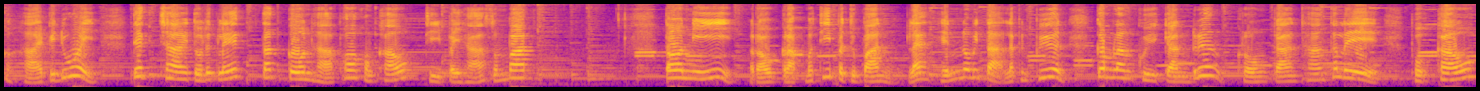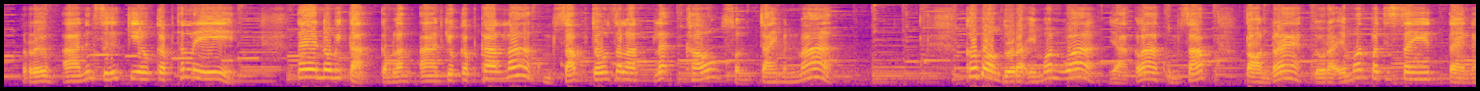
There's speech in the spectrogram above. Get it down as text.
ก็หายไปด้วย เด็กชายตัวเล็กๆ ตะโกนหาพ่อของเขาที่ไปหาสมบัติ ตอนนี้เรากลับมาที่ปัจจุบันและเห็นโนบิตะและเพื่อนๆกำลังคุยกันเรื่องโครงการทางทะเล พวกเขาเริ่มอ่านหนังสือเกี่ยวกับทะเล แต่โนบิตะกำลังอ่านเกี่ยวกับการล่าขุมทรัพย์โจรสลัดและเขาสนใจมันมากเขาบอกโดราเอมอนว่าอยากล่าขุมทรัพย์ ตอนแรกโดราเอมอนปฏิเสธ แต่ใน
